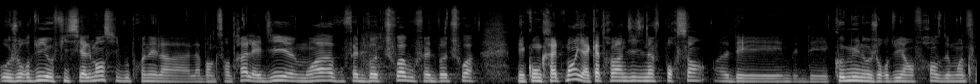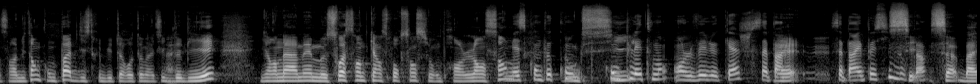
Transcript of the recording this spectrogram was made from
Aujourd'hui, officiellement, si vous prenez la, Banque centrale, elle dit euh, Moi, vous faites votre choix, vous faites votre choix. Mais concrètement, il y a 99% euh, des, communes aujourd'hui en France de moins de 500 habitants qui n'ont pas de distributeur automatique de billets. Il y en a même 75% si on prend l'ensemble. Mais est-ce qu'on peut complètement enlever le cash? Ça paraît, ça paraît possible ou pas? bah,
